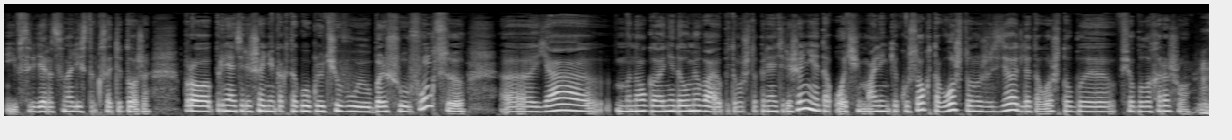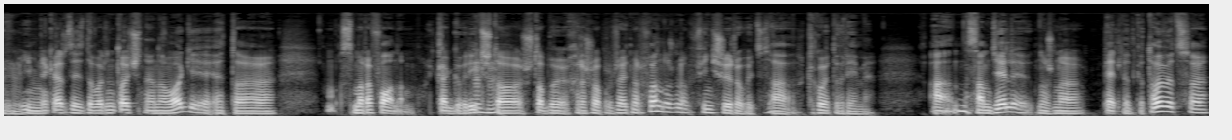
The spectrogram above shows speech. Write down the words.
и в среде рационалистов, кстати, тоже, про принятие решения как такую ключевую большую функцию, э, я много недоумеваю, потому что принятие решения — это очень маленький кусок того, что нужно сделать для того, чтобы все было хорошо. И мне кажется, здесь довольно точная аналогия. Это с марафоном. Как говорить, угу. что чтобы хорошо пробежать марафон, нужно финишировать за какое-то время. А на самом деле нужно 5 лет готовиться,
